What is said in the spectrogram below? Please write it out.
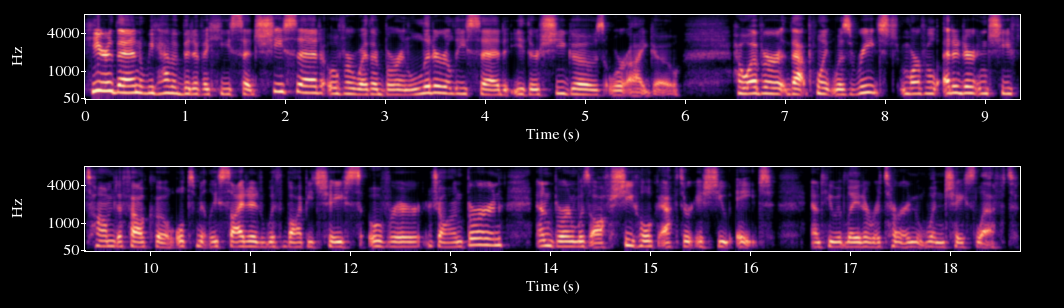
Here, then, we have a bit of a he said, she said over whether Byrne literally said either she goes or I go. However, that point was reached. Marvel editor in chief Tom DeFalco ultimately sided with Bobbie Chase over John Byrne, and Byrne was off She Hulk after issue 8, and he would later return when Chase left.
